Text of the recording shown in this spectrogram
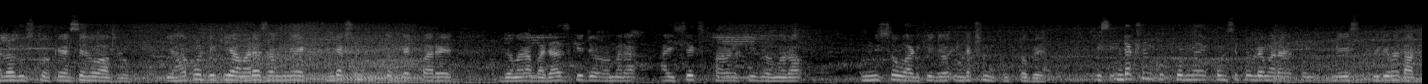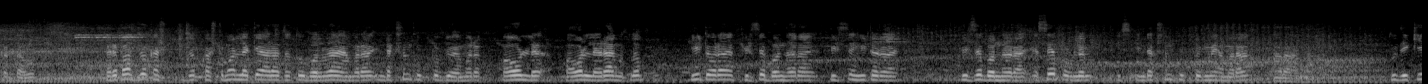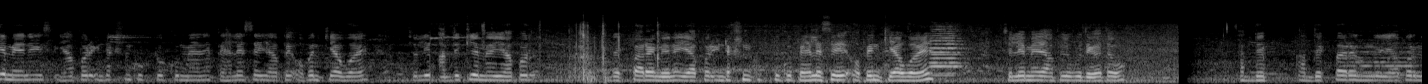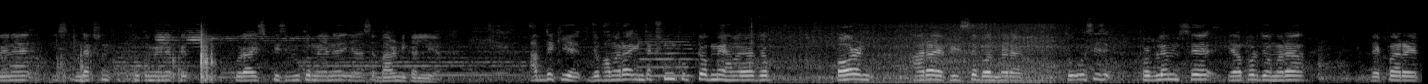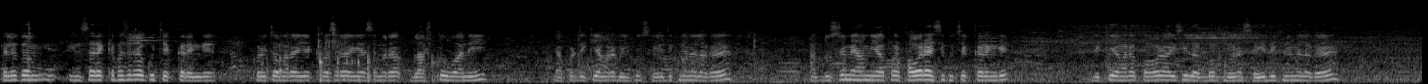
Hello दोस्तों कैसे हो आप लोग? यहाँ पर देखिए हमारे सामने एक इंडक्शन कुकटॉप देख पा रहे जो हमारा बजाज की जो हमारा आई सिक्स की जो हमारा 1900 वाट की जो इंडक्शन कुकटॉप है। इस इंडक्शन कुकटॉप में कौन सी प्रॉब्लम आ रहा है? तो मैं इस वीडियो में बात करता हूँ। मेरे पास जो कस्ट, जब कस्टमर लेके आ रहा था तो बोल रहा है हमारा इंडक्शन कुकटॉप जो है हमारा पावर ले पावर ले रहा है मतलब हीट हो रहा है फिर से बंद हो रहा है फिर से हीट हो रहा है फिर से बंद हो रहा है। ऐसे प्रॉब्लम इस इंडक्शन कुकटॉप में हमारा आ रहा था। तो देखिए, मैंने इस यहाँ पर इंडक्शन कुकटॉप को मैंने पहले से यहाँ पे ओपन किया हुआ है। चलिए, अब देखिए, मैं यहाँ पर देख पा रहे हैं, मैंने यहाँ पर इंडक्शन कुकटॉप को पहले से ओपन किया हुआ है। चलिए, मैं आप लोगों को दिखाता हूँ। अब देख, आप देख पा रहे होंगे, यहाँ पर मैंने इस इंडक्शन कुकटॉप को मैंने पूरा इस पी को मैंने यहाँ से बाहर निकाल लिया। अब देखिए, जब हमारा इंडक्शन कुकटॉप में हमारा जब पावर आ रहा है फ्रिज से बंद हो रहा है तो उसी प्रॉब्लम से यहाँ पर जो हमारा देख पा रहे हैं। पहले तो हम इन सारे कैपेसिटर को चेक करेंगे। कोई तो हमारा ये कैपेसिटर यहाँ से मेरा ब्लास्ट तो हुआ नहीं। यहाँ पर देखिए हमारा बिल्कुल सही दिखने में लगा है। अब दूसरे में हम यहाँ पर पावर आईसी को चेक करेंगे। देखिए हमारा पावर आईसी लगभग हमारा सही दिखने में लगा है।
